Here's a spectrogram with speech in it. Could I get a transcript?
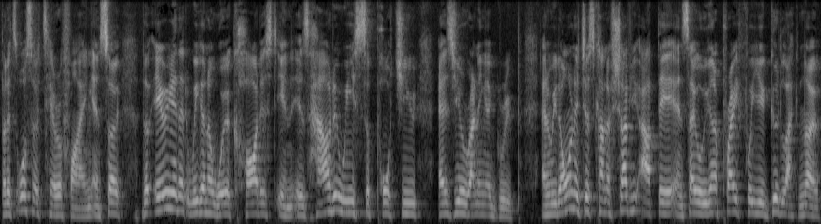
but it's also terrifying. And so, the area that we're going to work hardest in is how do we support you as you're running a group? And we don't want to just kind of shove you out there and say, well, we're going to pray for you, good luck. No,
